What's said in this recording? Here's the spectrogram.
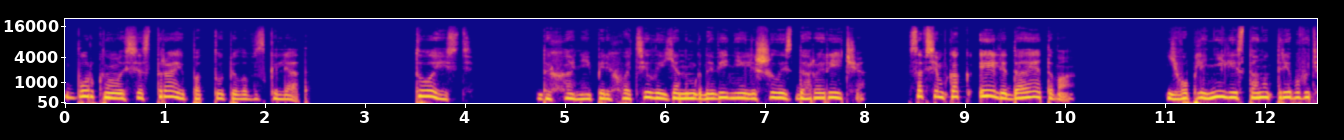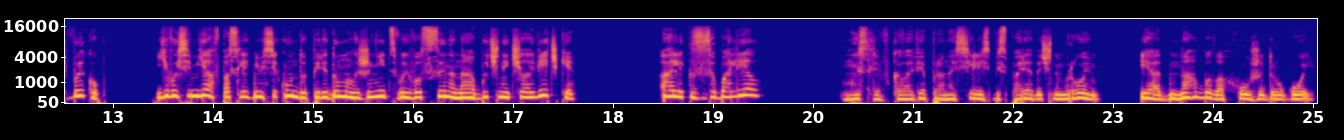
Буркнула сестра и подтупила взгляд. То есть... Дыхание перехватило, и я на мгновение лишилась дара речи. Совсем как Элли до этого. Его пленили и станут требовать выкуп? Его семья в последнюю секунду передумала женить своего сына на обычной человечке? Алекс заболел? Мысли в голове проносились беспорядочным роем, и одна была хуже другой.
